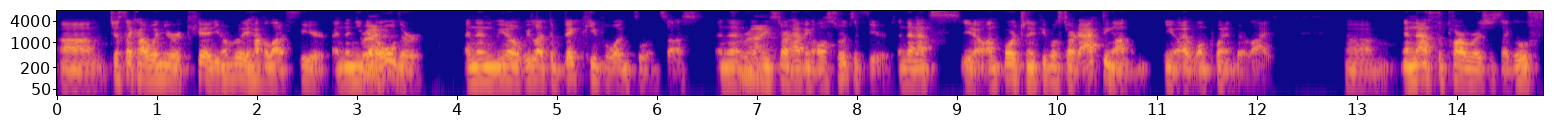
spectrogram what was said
Um, just like how when you're a kid, you don't really have a lot of fear, and then you right. get older, and then you know we let the big people influence us, and then, right. we start having all sorts of fears, and then that's you know unfortunately people start acting on them, you know, at one point in their life, um, and that's the part where it's just like oof,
